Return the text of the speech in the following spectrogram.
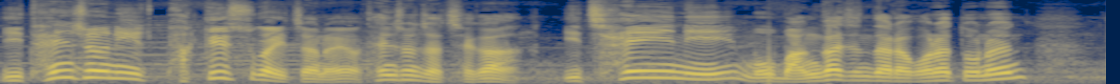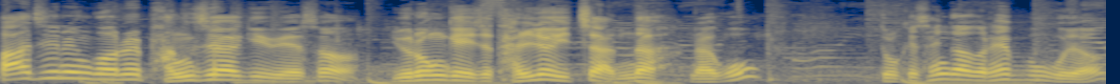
이 텐션이 바뀔 수가 있잖아요 텐션 자체가 이 체인이 뭐 망가진다라거나 또는 빠지는 거를 방지하기 위해서 이런 게 이제 달려 있지 않나 라고 그렇게 생각을 해보고요.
